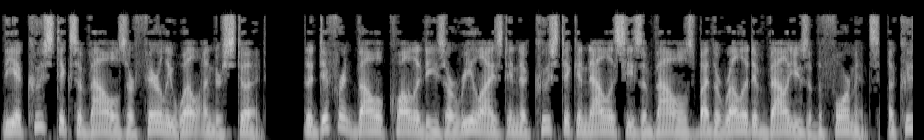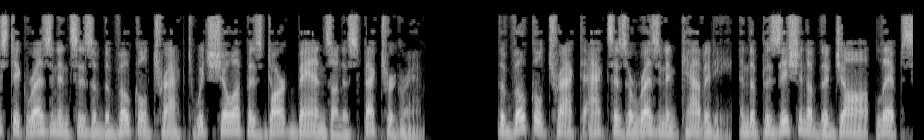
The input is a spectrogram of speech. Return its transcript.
The acoustics of vowels are fairly well understood. The different vowel qualities are realized in acoustic analyses of vowels by the relative values of the formants, acoustic resonances of the vocal tract which show up as dark bands on a spectrogram. The vocal tract acts as a resonant cavity, and the position of the jaw, lips,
